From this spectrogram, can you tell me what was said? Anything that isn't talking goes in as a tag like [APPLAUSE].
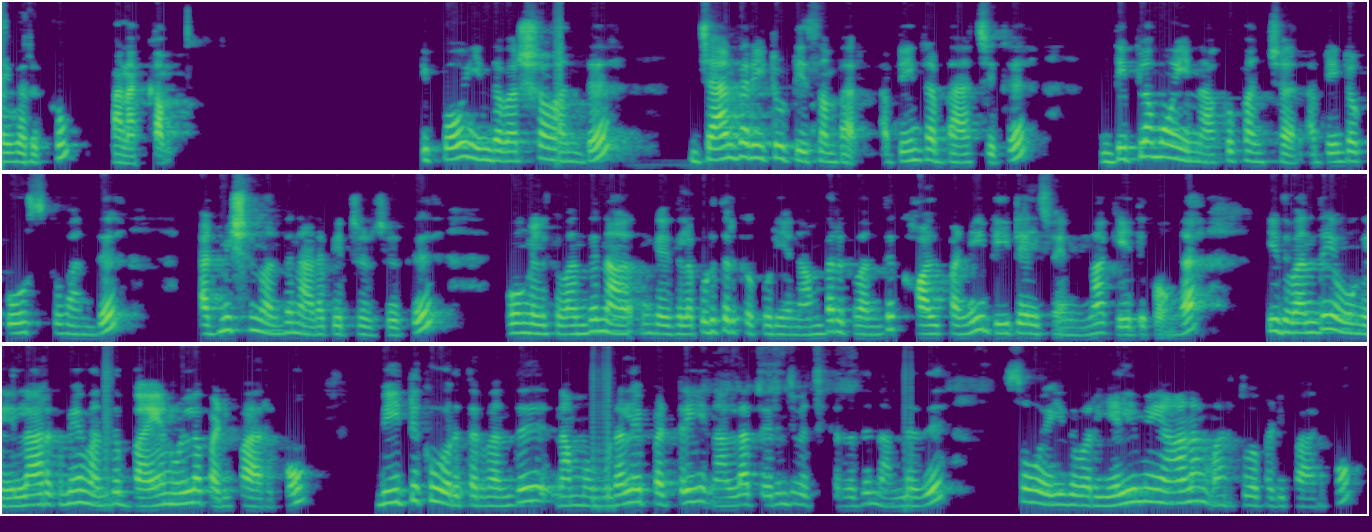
அனைவருக்கும் வணக்கம். இப்போ இந்த வருஷம் வந்து ஜான்வரி டு டிசம்பர் அப்படின்ற பேட்சுக்கு டிப்ளமோ இன் அக்குபஞ்சர் அப்படின்ற கோர்ஸ்க்கு வந்து அட்மிஷன் வந்து நடைபெற்றுருக்கு உங்களுக்கு வந்து நான் இங்கே இதில் கொடுத்துருக்கக்கூடிய நம்பருக்கு வந்து கால் பண்ணி டீட்டெயில்ஸ் வேணும்னா கேட்டுக்கோங்க. இது வந்து இவங்க எல்லாருக்குமே வந்து பயனுள்ள படிப்பாக இருக்கும். வீட்டுக்கு ஒருத்தர் வந்து நம்ம உடலை பற்றி நல்லா தெரிஞ்சு வச்சுக்கிறது நல்லது. ஸோ இது ஒரு எளிமையான மருத்துவ படிப்பாக இருக்கும்.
